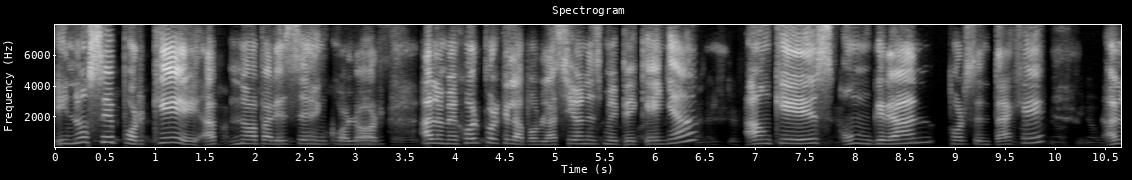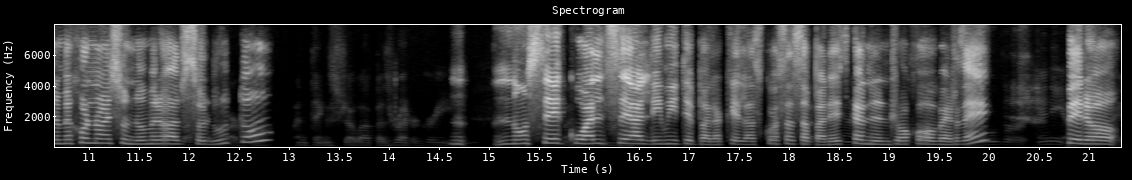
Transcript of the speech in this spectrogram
y no sé por qué no aparece en color. A lo mejor porque la población es muy pequeña, aunque es un gran porcentaje. A lo mejor no es un número absoluto. No sé cuál sea el límite para que las cosas aparezcan en rojo o verde, pero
